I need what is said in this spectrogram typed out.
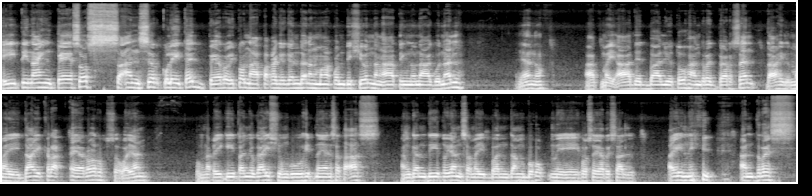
89 pesos sa uncirculated pero ito napakagaganda ng mga kondisyon ng ating nonagonal ayan no at may added value to 100% dahil may die crack error so ayan kung nakikita nyo guys yung guhit na yan sa taas hanggang dito yan sa may bandang buhok ni Jose Rizal ay ni Andres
